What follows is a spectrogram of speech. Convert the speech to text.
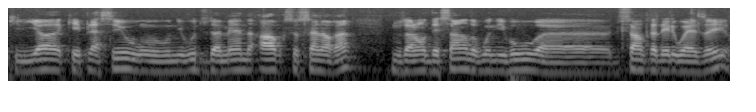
qu'il y a, qui est placé au, au niveau du domaine Havre-sur-Saint-Laurent. Nous allons descendre au niveau du centre des loisirs.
